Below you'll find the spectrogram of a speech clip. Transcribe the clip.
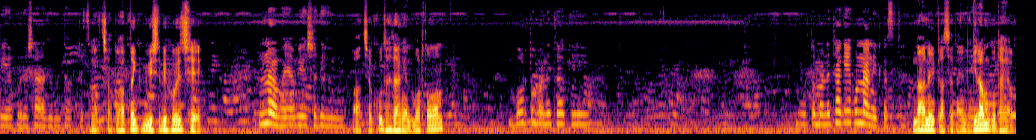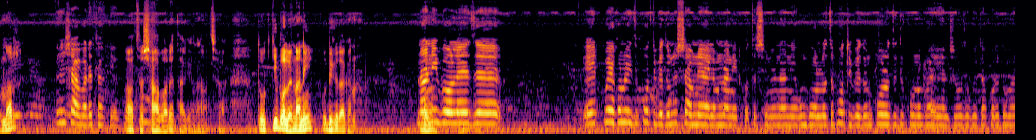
বিয়ে করে সারা জীবন থাকতে চাই। আচ্ছা তো আপনার কি বিয়ে শাদী হয়েছে? না ভাই আমি এর সাথে হইনি আচ্ছা কোথায় থাকেন বর্তমান? বর্তমানে থাকি বর্তমানে থাকি এখন নানির কাছে থাকি। নানির কাছে থাকেন গ্রাম কোথায় আপনার? এই সাভারে থাকি এখন। আচ্ছা সাভারে থাকেন আচ্ছা। তো কি বলে নানি? ওদিকে তাকান। নানি বলে যে একটু এখন এই যে প্রতিবেদনের সামনে আইলাম নানির কথা শুনে। নানি এখন বলল যে প্রতিবেদন করো যদি কোনো ভাই হেল্প সহযোগিতা করে তোমার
